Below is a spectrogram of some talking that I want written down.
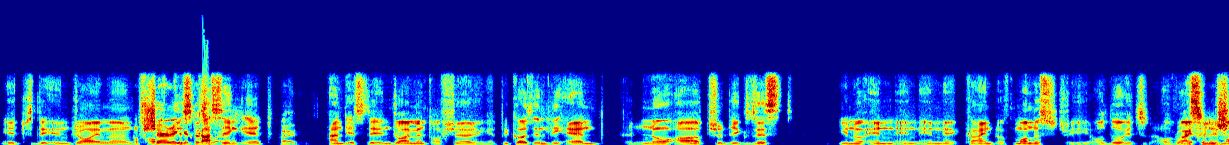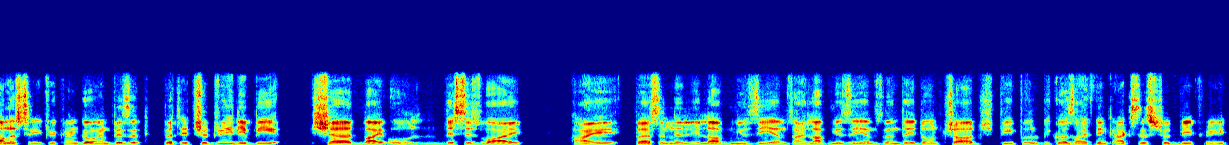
It's the enjoyment Of sharing it well. discussing it, Right. And it's the enjoyment of sharing it. Because in the end, no art should exist, you know, in in in a kind of monastery. Although it's all right in a monastery if you can go and visit, but it should really be shared by all. This is why I personally love museums. I love museums when they don't charge people because I think access should be free.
